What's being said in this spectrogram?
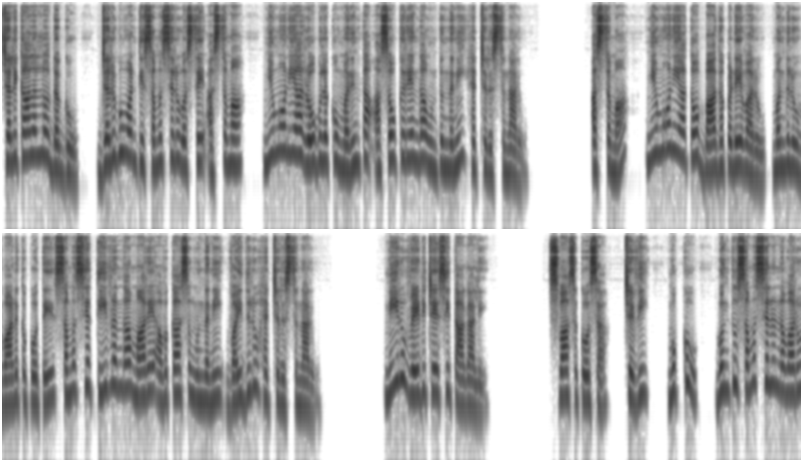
చలికాలంలో దగ్గు జలుబు వంటి సమస్యలు వస్తే అస్తమా న్యూమోనియా రోగులకు మరింత అసౌకర్యంగా ఉంటుందని హెచ్చరిస్తున్నారు. అస్తమా న్యూమోనియాతో బాధపడేవారు మందులు వాడకపోతే సమస్య తీవ్రంగా మారే అవకాశం ఉందని వైద్యులు హెచ్చరిస్తున్నారు. నీరు వేడిచేసి తాగాలి. శ్వాసకోశ చెవి ముక్కు గొంతు సమస్యలున్నవారు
